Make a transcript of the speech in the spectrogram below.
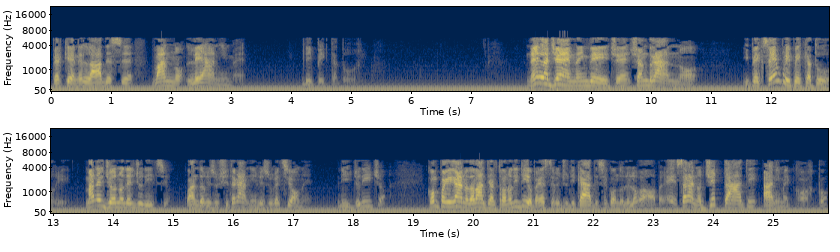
perché nell'Ades vanno le anime dei peccatori. Nella Gen invece ci andranno i pe- sempre i peccatori, ma nel giorno del giudizio, quando risusciteranno in risurrezione di giudicio, compariranno davanti al trono di Dio per essere giudicati secondo le loro opere e saranno gettati, anima e corpo,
